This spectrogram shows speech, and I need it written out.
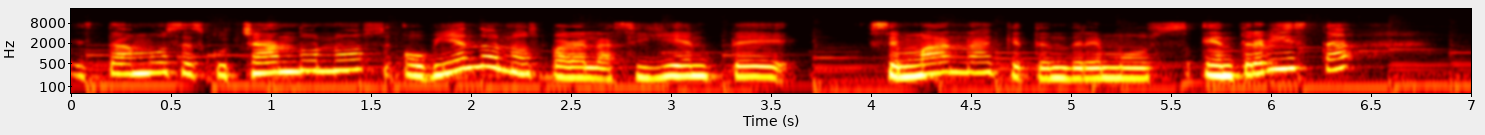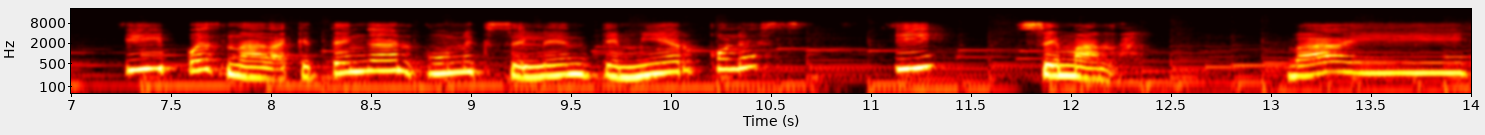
Estamos escuchándonos o viéndonos para la siguiente semana que tendremos entrevista. Y pues nada, que tengan un excelente miércoles y semana. Bye.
